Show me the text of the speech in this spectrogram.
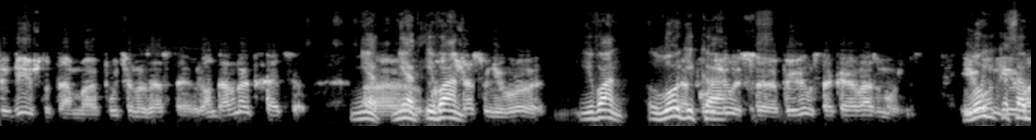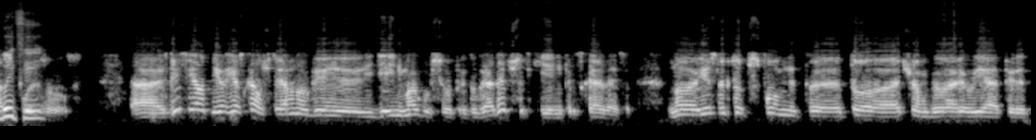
с идеей, что там э, Путина заставили. Он давно это хотел. Нет, а, нет, Иван. Сейчас у него Иван, логика. Появилась такая возможность. И логика событий. А, здесь я, вот, я, я сказал, что я много идей не могу всего предугадать, все-таки я не предсказатель. Но если кто-то вспомнит то, о чем говорил я перед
